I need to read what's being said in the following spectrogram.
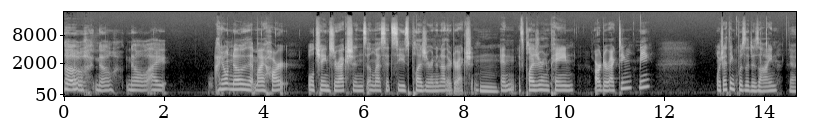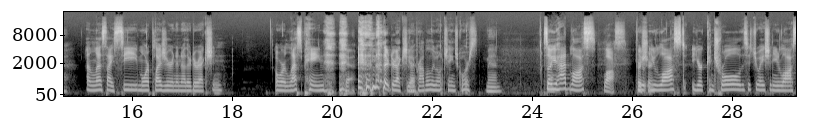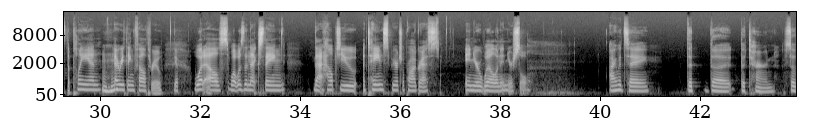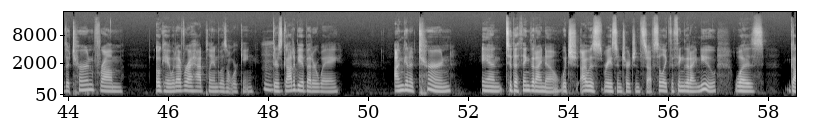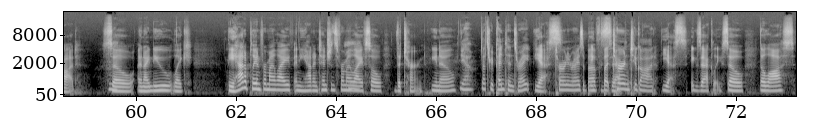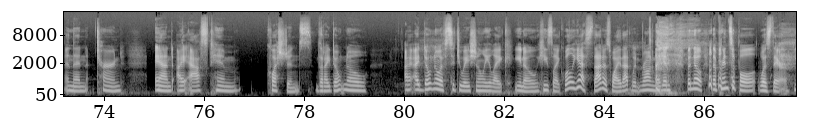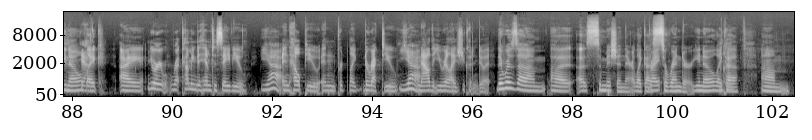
oh no, no! I, I don't know that my heart will change directions unless it sees pleasure in another direction. And if pleasure and pain are directing me, which I think was a design, Yeah. unless I see more pleasure in another direction or less pain Yeah. in another direction, I probably won't change course. Man. So Yeah. you had loss. Loss. For you, sure. you lost your control of the situation. You lost the plan. Mhm. Everything fell through. Yep. What else? What was the next thing that helped you attain spiritual progress in your will and in your soul? I would say the the the turn. So the turn from okay, whatever I had planned wasn't working. Hmm. There's got to be a better way. I'm going to turn and to the thing that I know, which I was raised in church and stuff. So like the thing that I knew was God. Hmm. So and I knew like he had a plan for my life and he had intentions for my mm-hmm. life. So the turn, you know? Yeah, that's repentance, right? Yes. Turn and rise above, but turn to God. Yes, exactly. So the loss and then turned and I asked him questions that I don't know I, I don't know if situationally like, you know, he's like, Well, yes, that is why that went wrong, Megan. but no, the principle was there, you know? Yeah. Like I You were re- coming to Him to save you yeah. and help you and like direct you. yeah. Now that you realized you couldn't do it. there was um a, a submission there, like a Right. surrender, you know, like Okay. a um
